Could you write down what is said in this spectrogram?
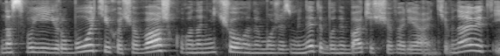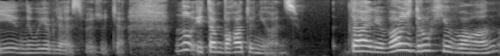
е, на своїй роботі, хоча важко, вона нічого не може змінити, бо не бачить ще варіантів, навіть і не уявляє своє життя. Ну і там багато нюансів. Далі, ваш друг Іван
